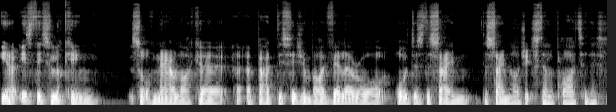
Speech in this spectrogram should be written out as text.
you know, is this looking sort of now like a, a bad decision by Villa, or or does the same the same logic still apply to this?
